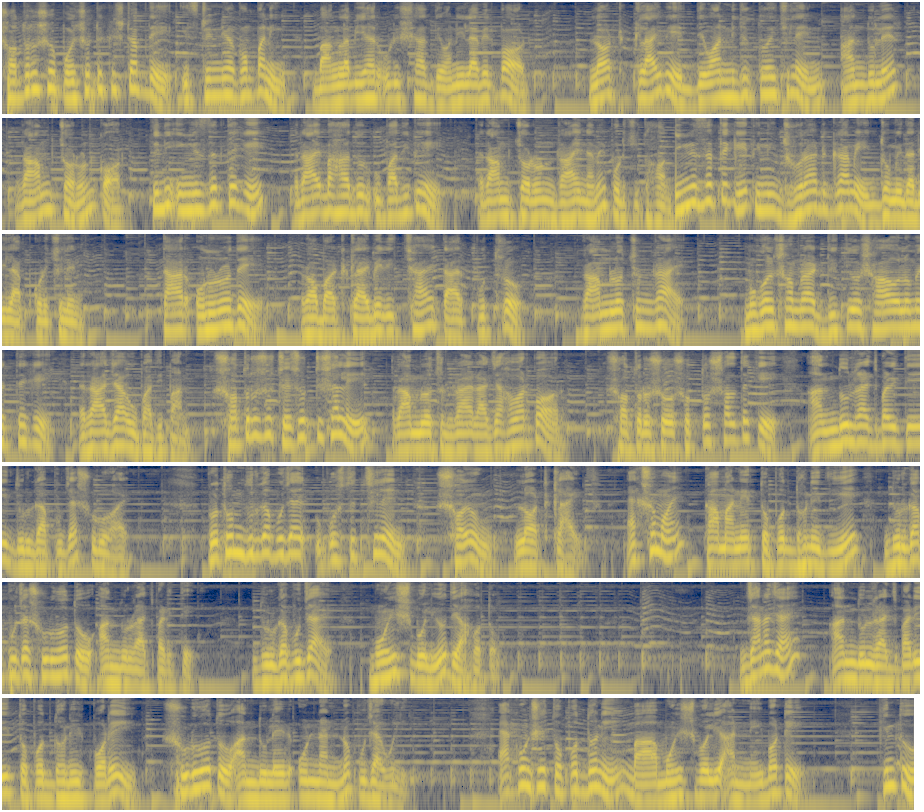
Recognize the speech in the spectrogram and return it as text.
সতেরোশো পঁয়ষট্টি খ্রিস্টাব্দে East India Company Bangla Bihar Orissa দেওয়ানি লাভের পর লর্ড ক্লাইভের দেওয়ান নিযুক্ত হয়েছিলেন আন্দুলের রামচরণ কর। তিনি ইংরেজদের থেকে রায় বাহাদুর উপাধি পেয়ে রামচরণ রায় নামে পরিচিত হন। ইংরেজদের থেকে তিনি ঝোরাট গ্রামে জমিদারি লাভ করেছিলেন। তার অনুরোধে রবার্ট ক্লাইভের ইচ্ছায় তার পুত্র রামলোচন রায় মুঘল সম্রাট দ্বিতীয় শাহ আলমের থেকে রাজা উপাধি পান। সতেরোশো ছেষট্টি সালে রামলোচন রায় রাজা হওয়ার পর সতেরোশো সত্তর সাল থেকে আন্দুল রাজবাড়িতে দুর্গাপূজা শুরু হয়। প্রথম দুর্গাপূজায় উপস্থিত ছিলেন স্বয়ং লর্ড ক্লাইভ। একসময় কামানের তোপধ্বনি দিয়ে দুর্গাপূজা শুরু হতো আন্দুল রাজবাড়িতে। দুর্গাপূজায় মহিষ বলিও দেওয়া হতো। জানা যায়, আন্দুল রাজবাড়ির তোপধ্বনির পরেই শুরু হতো আন্দুলের অন্যান্য পূজাগুলি। এখন সে তোপধ্বনি বা মহিষ বলি আর নেই বটে। কিন্তু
